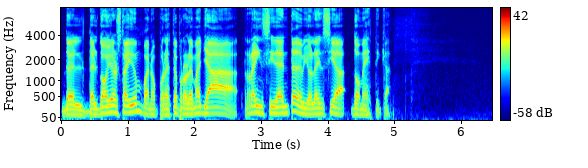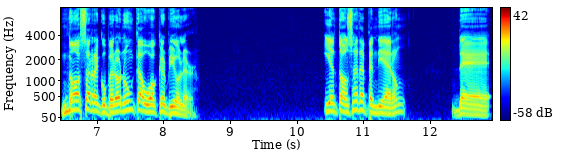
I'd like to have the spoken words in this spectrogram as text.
del, del Dodger Stadium, bueno, por este problema ya reincidente de violencia doméstica. No se recuperó nunca Walker Bueller. Y entonces dependieron de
